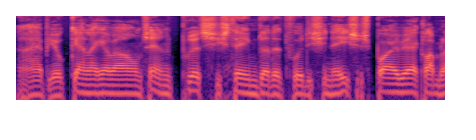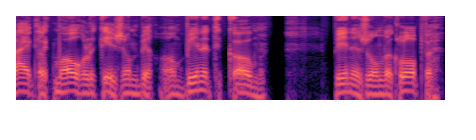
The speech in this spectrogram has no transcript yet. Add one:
nou heb je ook kennelijk wel een ontzettend pruts systeem dat het voor de Chinese spyware blijkbaar mogelijk is om, om binnen te komen. Binnen zonder kloppen.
